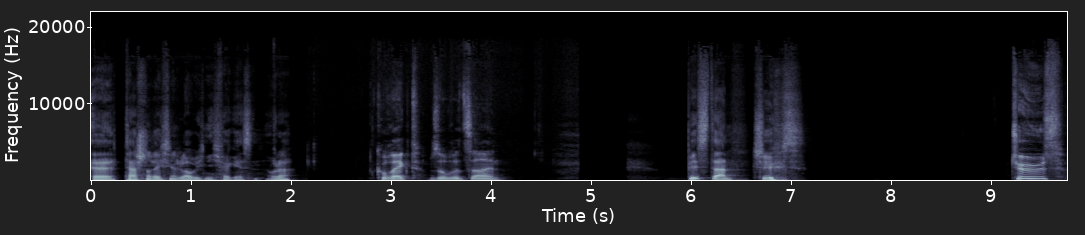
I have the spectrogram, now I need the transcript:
Äh, Taschenrechner, glaube ich, nicht vergessen, oder? Korrekt, so wird's sein. Bis dann. Tschüss. Tschüss.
